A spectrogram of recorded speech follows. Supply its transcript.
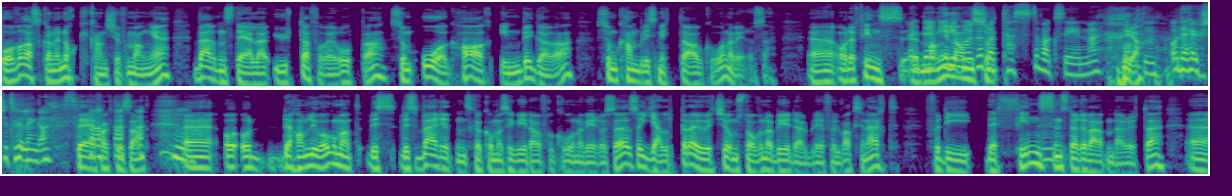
overraskende nok kanskje for mange, verdensdeler utenfor Europa som òg har innbyggere som kan bli smitta av koronaviruset. Eh, og det fins Men det er de de bruker til å teste vaksinene, Ja. Og det er jo ikke tull engang. Så- det er faktisk sant. Eh, og, og det handler jo òg om at hvis, hvis verden skal komme seg videre fra koronaviruset, så hjelper det jo ikke om Stovner bydel blir fullvaksinert. Fordi det fins en større verden der ute eh,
